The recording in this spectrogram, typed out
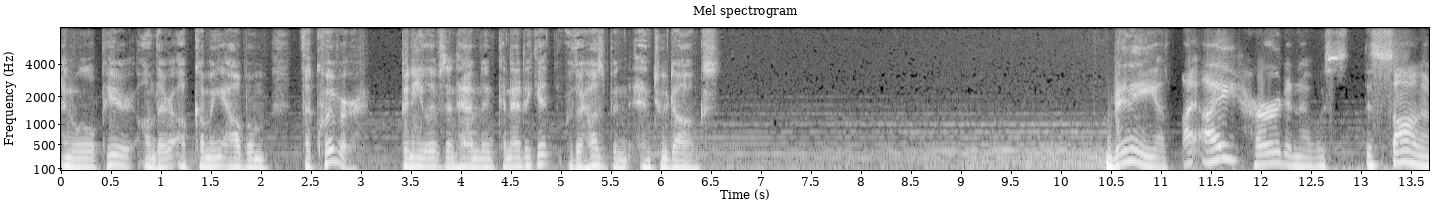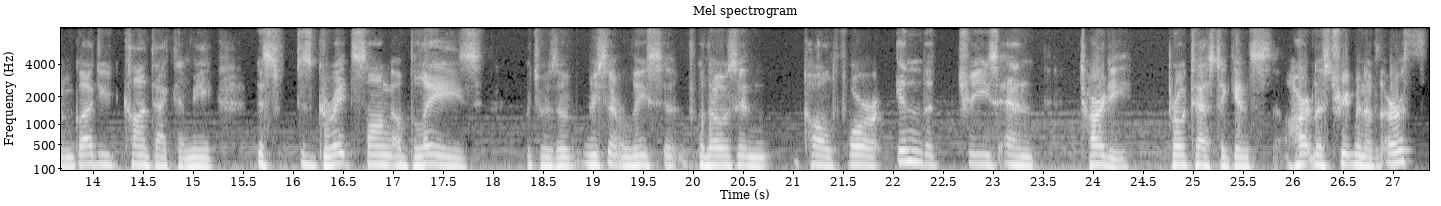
and will appear on their upcoming album, The Quiver. Binnie lives in Hamden, Connecticut with her husband and two dogs. Binnie, I, I heard and I was this song, and I'm glad you contacted me. This this great song, Ablaze, which was a recent release uh, for those in called for in the trees and Tartie protest against heartless treatment of the earth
